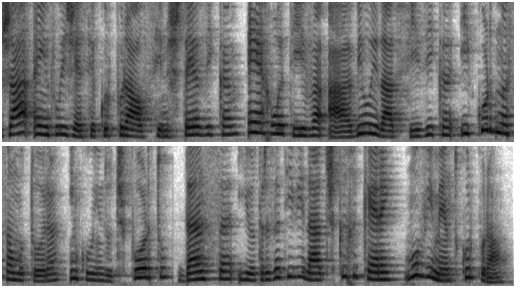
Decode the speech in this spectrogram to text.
Já a inteligência corporal sinestésica é relativa à habilidade física e coordenação motora, incluindo desporto, dança e outras atividades que requerem movimento corporal.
